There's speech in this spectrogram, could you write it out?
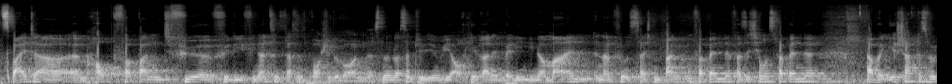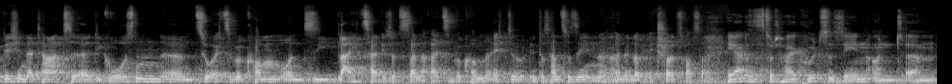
zweiter ähm, Hauptverband für, für die Finanzdienstleistungsbranche geworden ist. Ne? Du hast natürlich irgendwie auch hier gerade in Berlin die normalen, in Anführungszeichen, Bankenverbände, Versicherungsverbände, aber ihr schafft es wirklich in der Tat, äh, die Großen ähm, zu euch zu bekommen und sie gleichzeitig sozusagen da reinzubekommen. Ne? Echt interessant zu sehen. Ne? Ja. Kann ihr, glaube ich, echt stolz drauf sein. Ja, das ist total cool zu sehen und ähm,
